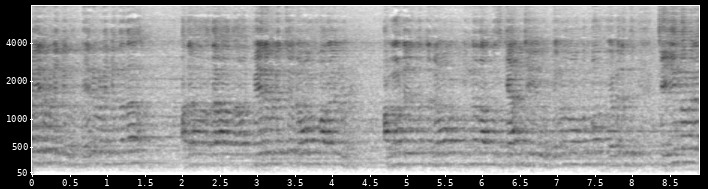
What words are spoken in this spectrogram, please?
പേര് വിളിക്കുന്നു. പേര് വിളിക്കുന്നത് അത് അതാ പേര് വിളിച്ച് രോഗം പറയുന്നു. അങ്ങോട്ട് ചെന്നിട്ട് രോഗം ഇന്നതാണെന്ന് സ്കാൻ ചെയ്യുന്നു. നിങ്ങൾ നോക്കുമ്പോൾ ഇവർ ചെയ്യുന്നവരെ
